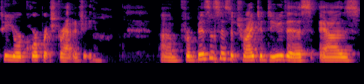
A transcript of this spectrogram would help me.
to your corporate strategy. Um, for businesses that try to do this as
